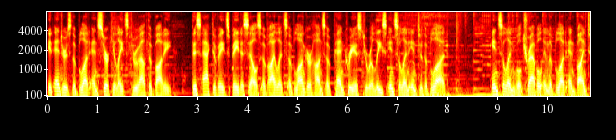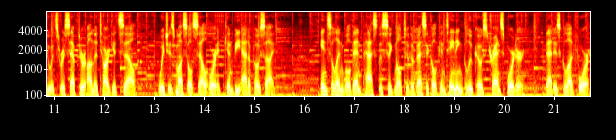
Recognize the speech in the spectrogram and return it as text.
it enters the blood and circulates throughout the body, this activates beta cells of islets of Langerhans of pancreas to release insulin into the blood. Insulin will travel in the blood and bind to its receptor on the target cell, which is muscle cell or it can be adipocyte. Insulin will then pass the signal to the vesicle containing glucose transporter, that is GLUT4,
